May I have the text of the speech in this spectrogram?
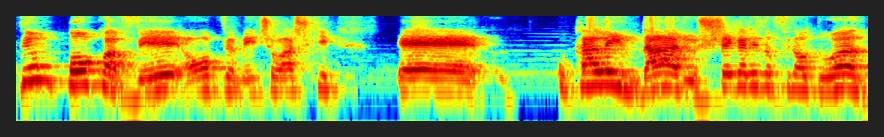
tem um pouco a ver, obviamente, eu acho que é, o calendário chega ali no final do ano,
